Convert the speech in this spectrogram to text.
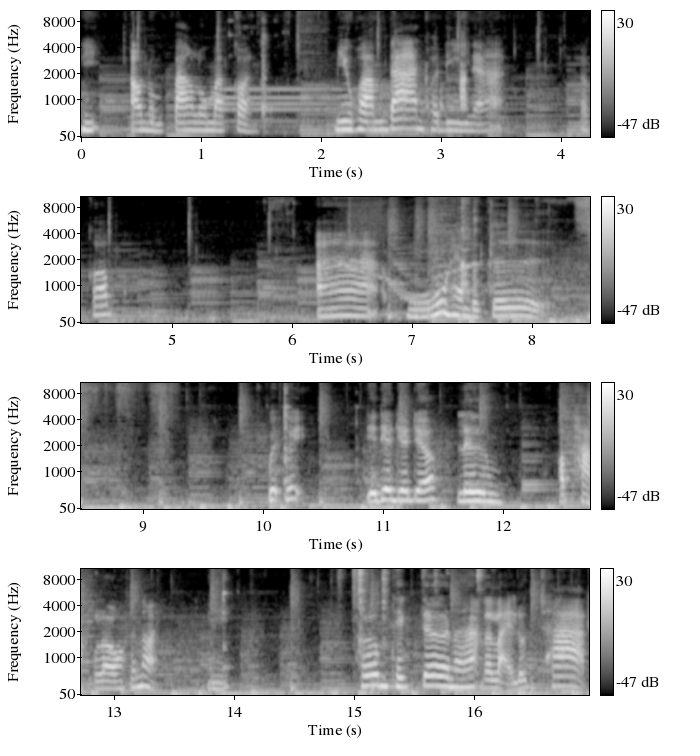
นี่เอาขนมปังลงมาก่อน มีความด้านพอดีนะ แล้วก็ อ่า หมูแฮมเบอร์เกอร์วิวิเดี๋ยวเดี๋ยวเดี๋ยวเดี๋ยวลืม เอาผักลองซะหน่อย นี่ เพิ่มเท็กเจอร์นะฮะ หลายรสชาติ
